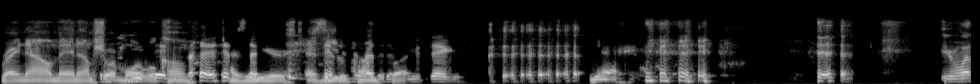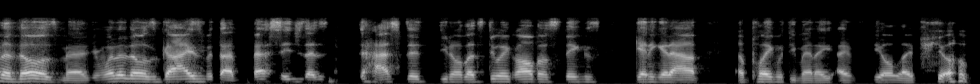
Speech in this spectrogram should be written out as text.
right now, man. And I'm sure more will come as the year as the year comes. But, yeah. You're one of those, man. You're one of those guys with that message that has to, you know, that's doing all those things, getting it out. I'm playing with you, man. I, I feel I feel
